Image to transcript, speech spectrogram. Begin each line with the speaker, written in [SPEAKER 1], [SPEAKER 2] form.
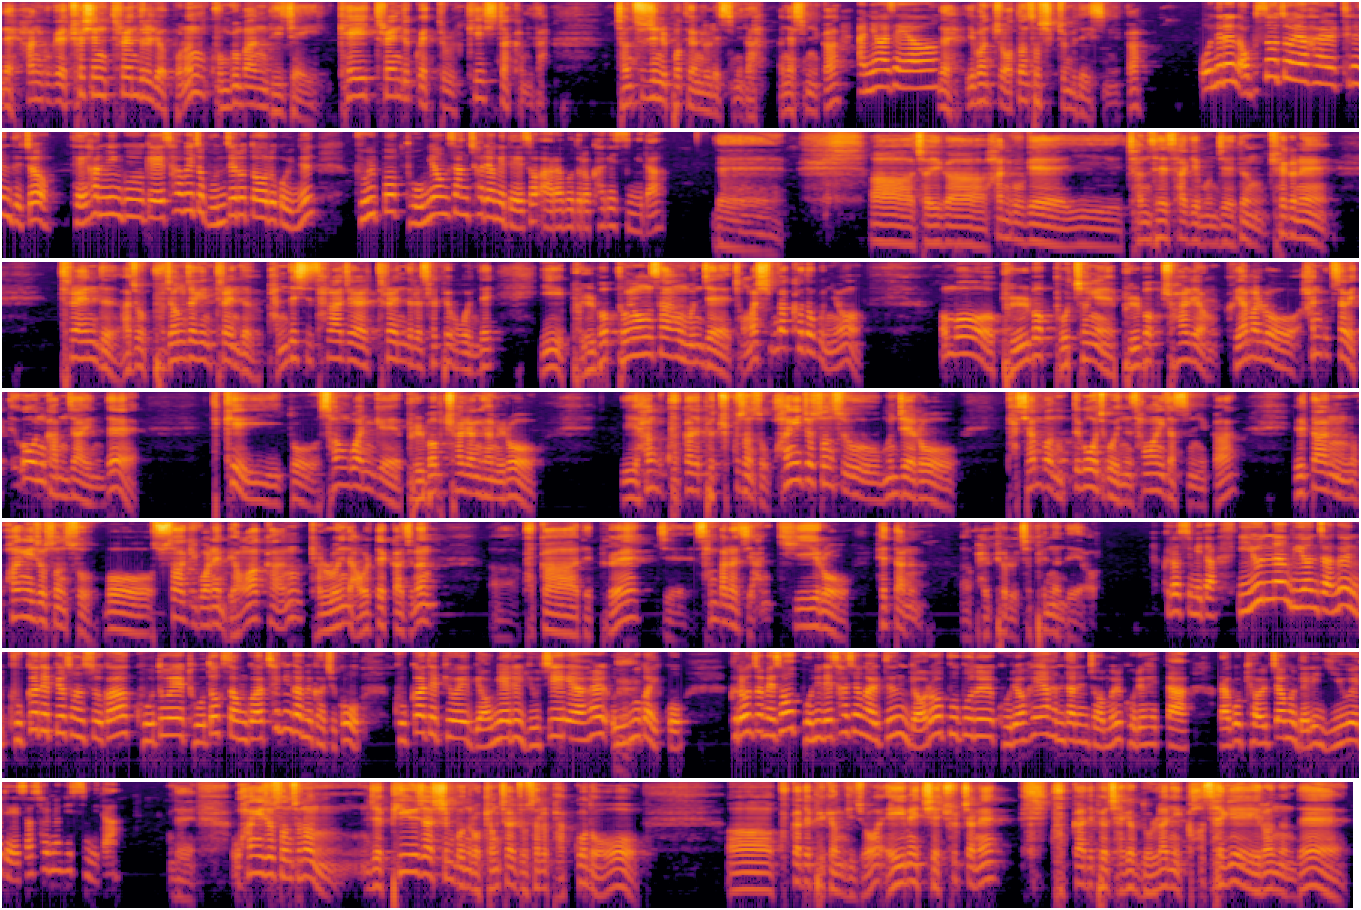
[SPEAKER 1] 네, 한국의 최신 트렌드를 엿보는 궁금한 DJ K 트렌드 꿰뚫기 시작합니다. 전수진 리포터 연결됐습니다. 안녕하십니까?
[SPEAKER 2] 안녕하세요.
[SPEAKER 1] 네, 이번 주 어떤 소식 준비되어 있습니까?
[SPEAKER 2] 오늘은 없어져야 할 트렌드죠. 대한민국의 사회적 문제로 떠오르고 있는 불법 동영상 촬영에 대해서 알아보도록 하겠습니다.
[SPEAKER 1] 네. 아, 저희가 한국의 이 전세 사기 문제 등 최근에 트렌드, 아주 부정적인 트렌드, 반드시 사라져야 할 트렌드를 살펴보고 있는데 이 불법 동영상 문제 정말 심각하더군요. 어, 뭐 불법 도청에 불법 촬영 그야말로 한국 사회 뜨거운 감자인데 특히 이 또 성관계 불법 촬영 혐의로 이 한국 국가대표 축구 선수 황의조 선수 문제로 다시 한번 뜨거워지고 있는 상황이지 않습니까? 일단 황의조 선수 뭐 수사기관의 명확한 결론이 나올 때까지는 어, 국가대표에 이제 선발하지 않기로 했다는 어, 발표를 접했는데요.
[SPEAKER 2] 그렇습니다. 이윤남 위원장은 국가대표 선수가 고도의 도덕성과 책임감을 가지고 국가대표의 명예를 유지해야 할 의무가 있고 그런 점에서 본인의 사생활 등 여러 부분을 고려해야 한다는 점을 고려했다라고 결정을 내린 이유에 대해서 설명했습니다.
[SPEAKER 1] 네. 황의조 선수는 이제 피의자 신분으로 경찰 조사를 받고도 어, 국가대표 경기죠. A매치에 출전해 국가대표 자격 논란이 거세게 일었는데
